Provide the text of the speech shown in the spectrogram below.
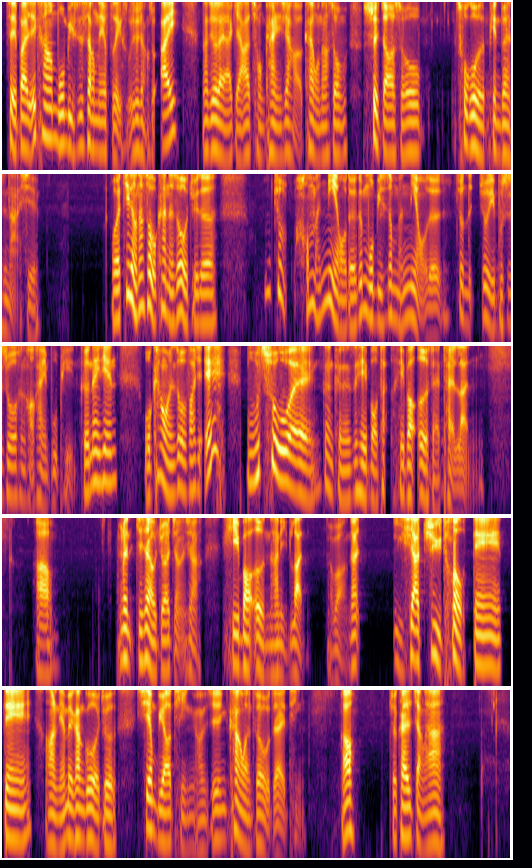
这一拜一看到摩比斯上 Netflix，我就想说，哎，那就来给大家重看一下，好了看我那时候睡着的时候错过的片段是哪些。我还记得我那时候我看的时候，我觉得。就好蛮鸟的，这摩比斯都蛮鸟的，就就也不是说很好看一部片。可那天我看完之后发现，哎，不错哎，但可能是黑豹太黑豹二实在太烂了。好，那接下来我就要讲一下黑豹二哪里烂，好不好？那以下剧透，噔噔啊，你还没看过就先不要听啊，先看完之后我再听。好，就开始讲啦。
